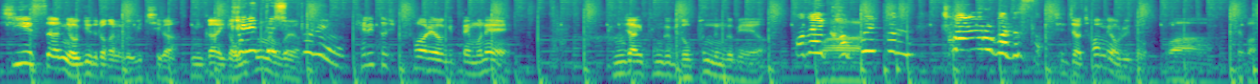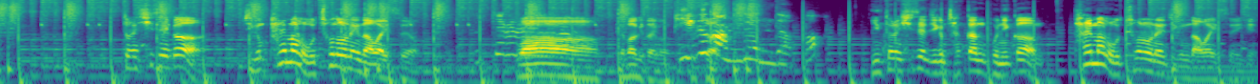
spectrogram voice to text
CSR은 여기 들어가는 거예요 위치가. 그러니까 이게 캐릭터 엄청난 거예요. super rare. 캐릭터 super rare기 때문에 굉장히 등급이 높은 등급이에요. 어, 나 이거 와. 갖고 싶은 처음으로 받았어. 진짜 처음이야 우리도. 와 대박. 또한 시세가 지금 85,000원에 나와 있어요. 와 대박이다 이거. 비교가 안 되는데 아빠? 인터넷 시세 지금 잠깐 보니까 85,000원에 지금 나와 있어 이게.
